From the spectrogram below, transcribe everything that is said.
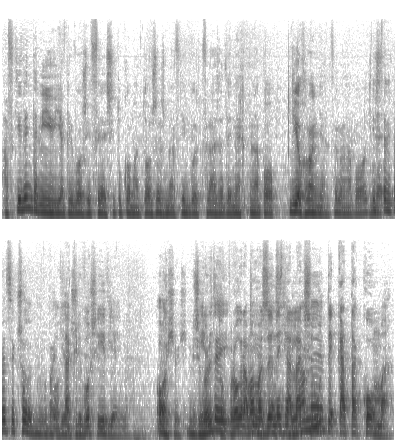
Αυτή δεν ήταν η ίδια ακριβώς η θέση του κόμματός σας με αυτή που εκφράζατε μέχρι πριν από δύο χρόνια. Θέλω να πω ότι ναι. ήταν υπέρ της εξόδου την Ευρωπαϊκή Ένωση. Ακριβώς η ίδια είναι. Όχι, όχι. Με συγχωρείτε. Το πρόγραμμά μας δεν έχει αλλάξει ούτε κατά κόμμα.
